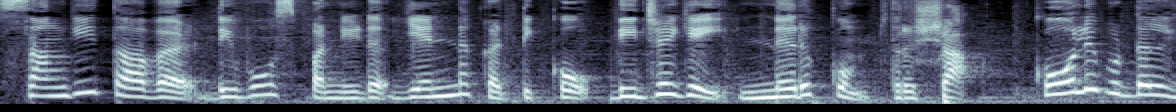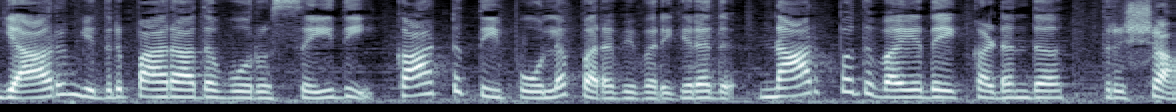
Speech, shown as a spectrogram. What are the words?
சங்கீதாவை டிவோர்ஸ் பண்ணிடு என்ன கட்டிக்கோ. விஜயை நெருக்கும் த்ரிஷா. கோலிவுட்டில் யாரும் எதிர்பாராத ஒரு செய்தி காட்டுத்தீ போல பரவி வருகிறது. நாற்பது வயதை கடந்த த்ரிஷா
